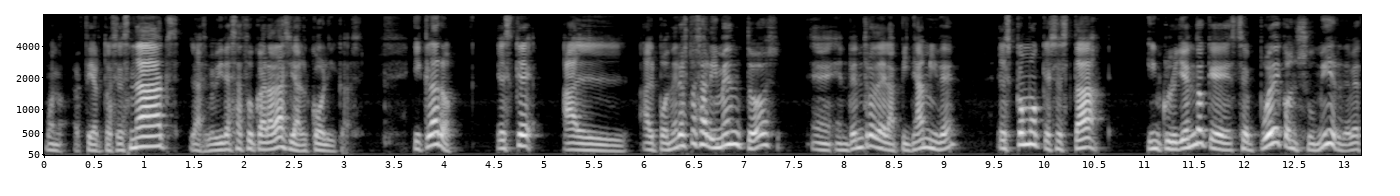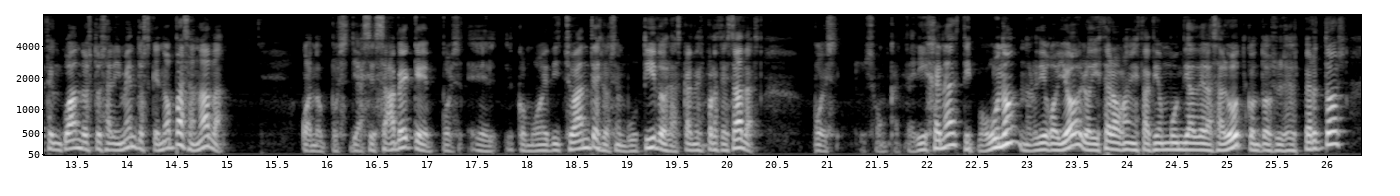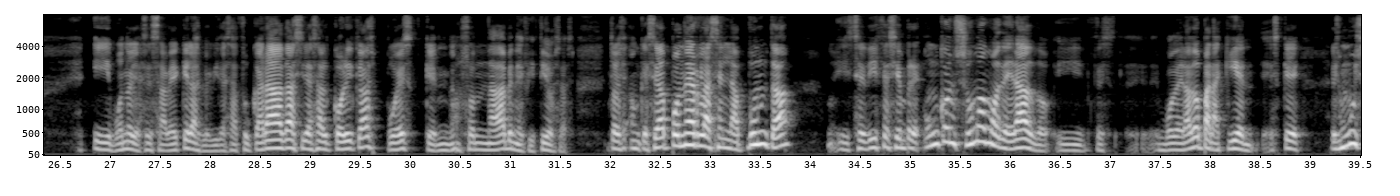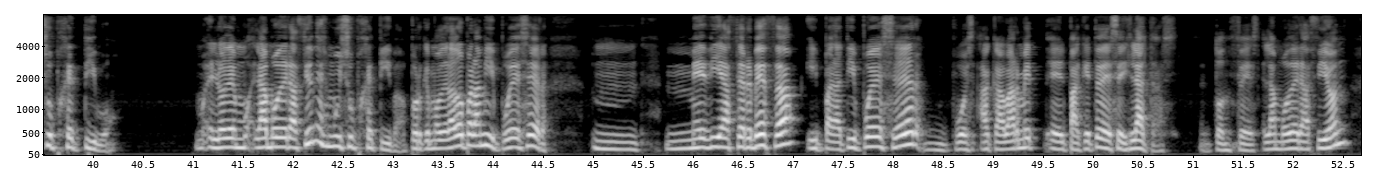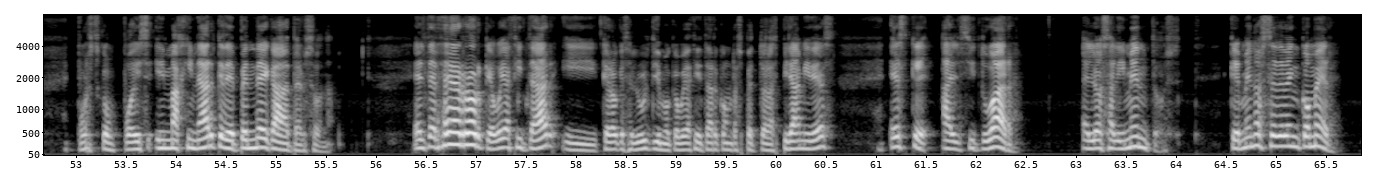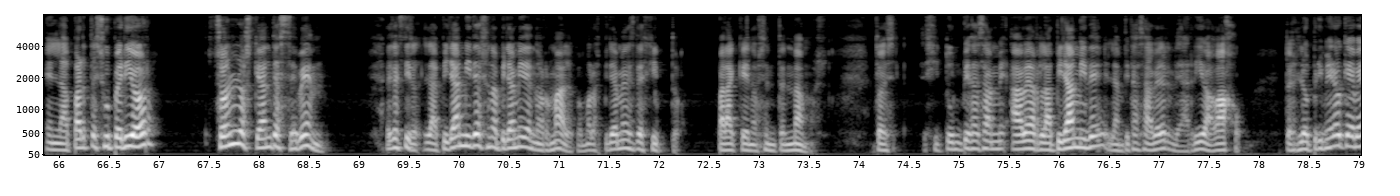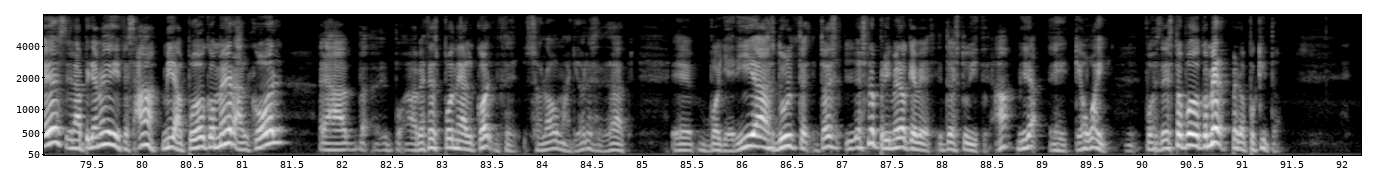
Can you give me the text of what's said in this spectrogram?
Bueno, ciertos snacks, las bebidas azucaradas y alcohólicas. Y claro, es que al, poner estos alimentos eh, dentro de la pirámide, es como que se está incluyendo que se puede consumir de vez en cuando estos alimentos, que no pasa nada. Cuando pues ya se sabe que, pues, como he dicho antes, los embutidos, las carnes procesadas, pues son cancerígenas, tipo 1, no lo digo yo, lo dice la Organización Mundial de la Salud con todos sus expertos. Y bueno, ya se sabe que las bebidas azucaradas y las alcohólicas, pues que no son nada beneficiosas. Entonces, aunque sea ponerlas en la punta, y se dice siempre un consumo moderado, y dices, eh, ¿moderado para quién? Es que es muy subjetivo. Lo de la moderación es muy subjetiva, porque moderado para mí puede ser mm, media cerveza y para ti puede ser, pues, acabarme el paquete de seis latas. Entonces, la moderación, pues como podéis imaginar que depende de cada persona. El tercer error que voy a citar, y creo que es el último que voy a citar con respecto a las pirámides, es que al situar los alimentos que menos se deben comer en la parte superior, son los que antes se ven. Es decir, la pirámide es una pirámide normal, como las pirámides de Egipto, para que nos entendamos. Entonces, si tú empiezas a, ver la pirámide, la empiezas a ver de arriba abajo. Entonces, lo primero que ves en la pirámide dices, ah, mira, puedo comer alcohol, eh, a, veces pone alcohol, dices, solo hago mayores de edad eh, bollerías, dulces. Entonces, es lo primero que ves. Entonces tú dices, ah, mira, eh, qué guay. Pues de esto puedo comer, pero poquito.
